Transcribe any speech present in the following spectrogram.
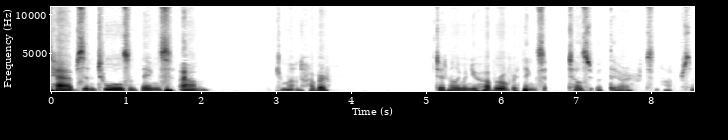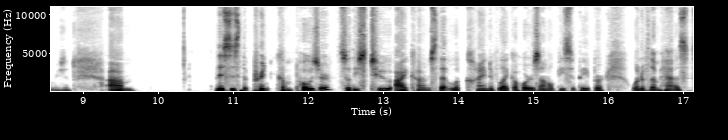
tabs and tools and things, um, come on, hover. Generally when you hover over things, it tells you what they are. It's not for some reason. Um, this is the print composer. So these two icons that look kind of like a horizontal piece of paper. One of them has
